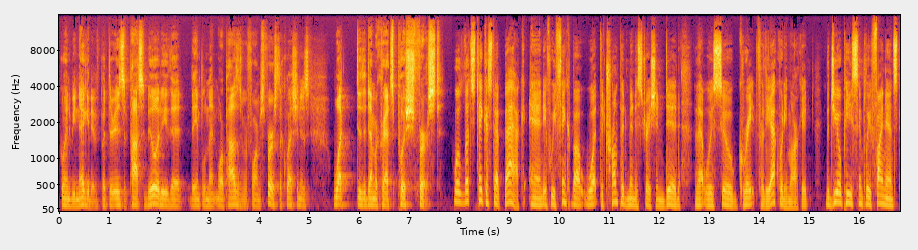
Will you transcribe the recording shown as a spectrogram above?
going to be negative, but there is a possibility that they implement more positive reforms first. The question is, what do the Democrats push first? Well, let's take a step back. And if we think about what the Trump administration did that was so great for the equity market, the GOP simply financed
